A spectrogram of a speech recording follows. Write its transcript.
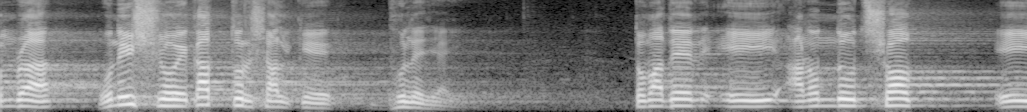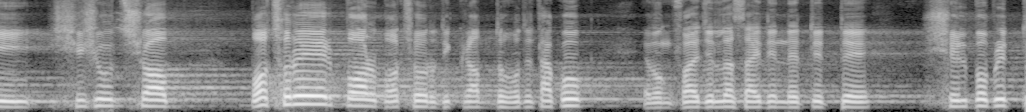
আমরা উনিশশো একাত্তর সালকে ভুলে যাই। তোমাদের এই আনন্দ উৎসব, এই শিশু উৎসব বছরের পর বছর অতিক্রান্ত হতে থাকুক এবং ফয়জুল্লাহ সাইদের নেতৃত্বে শিল্পবৃত্ত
